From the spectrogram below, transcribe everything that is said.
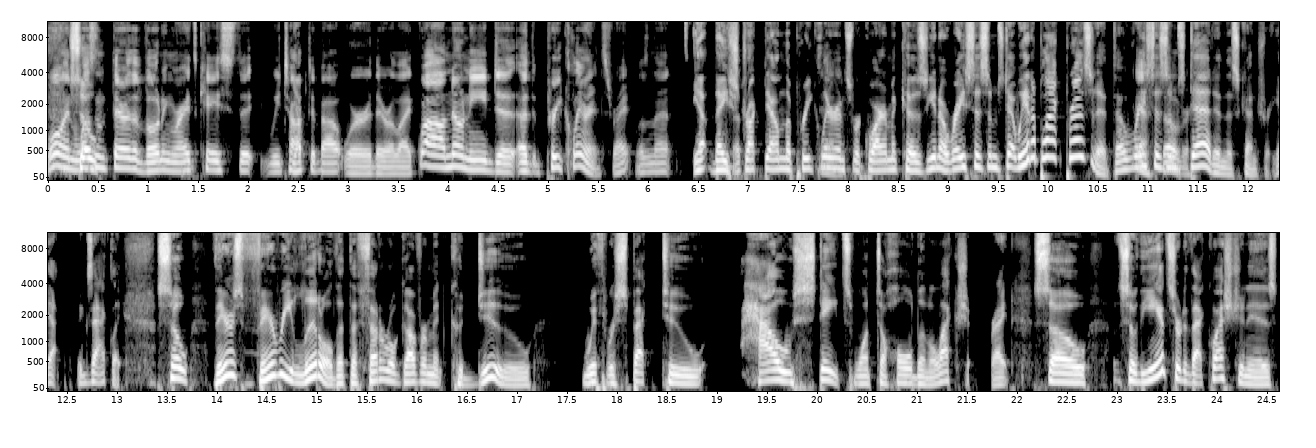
Well, and So- wasn't there the voting rights case that we talked about where they were like, well, no need to uh, the pre-clearance, right? Wasn't that? Yep, they struck down the pre-clearance requirement because you know racism's dead. We had a black president. Yeah, it's racism's over. dead in this country. Yeah, exactly. So there's very little that the federal government could do with respect to how states want to hold an election, right? So, so the answer to that question is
